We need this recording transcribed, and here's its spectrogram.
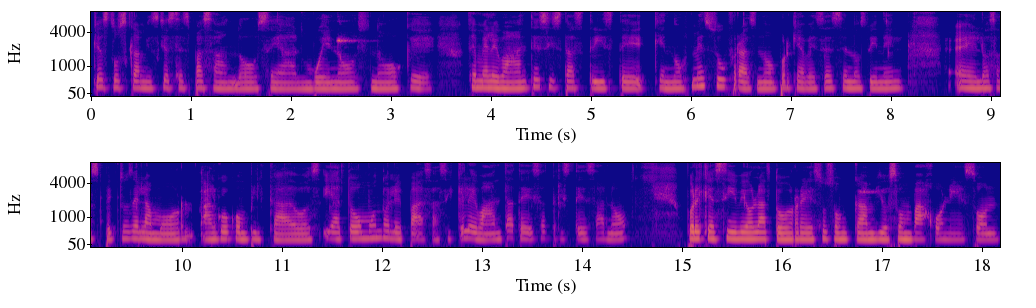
que estos cambios que estés pasando sean buenos, ¿no? Que te me levantes si estás triste, que no me sufras, ¿no? Porque a veces se nos vienen eh, los aspectos del amor algo complicados y a todo mundo le pasa. Así que levántate de esa tristeza, ¿no? Porque si veo la torre, esos son cambios, son bajones, son,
